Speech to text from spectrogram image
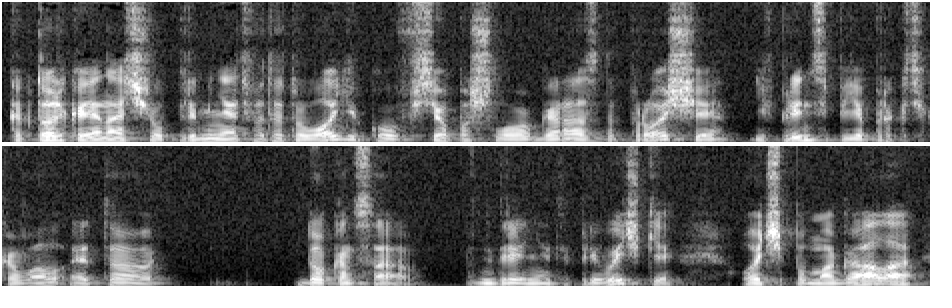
Как только я начал применять вот эту логику, все пошло гораздо проще, и, в принципе, я практиковал это до конца внедрения этой привычки, очень помогало.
